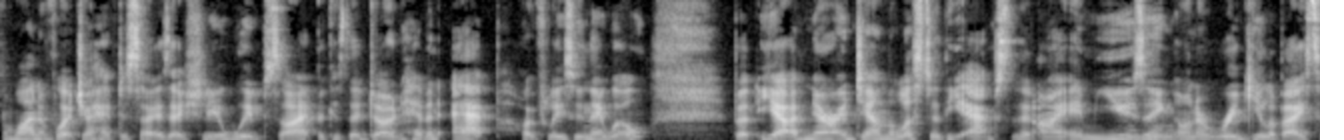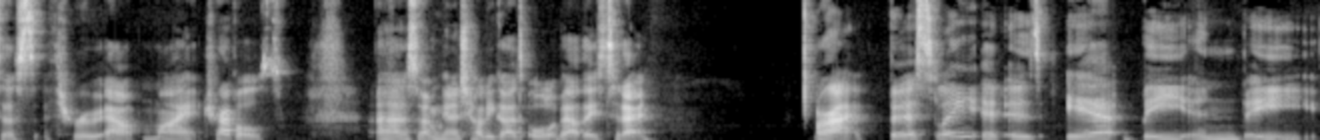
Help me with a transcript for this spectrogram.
one of which I have to say is actually a website because they don't have an app. Hopefully, soon they will. But yeah, I've narrowed down the list of the apps that I am using on a regular basis throughout my travels. Uh, so I'm going to tell you guys all about these today. All right, firstly, it is Airbnb.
